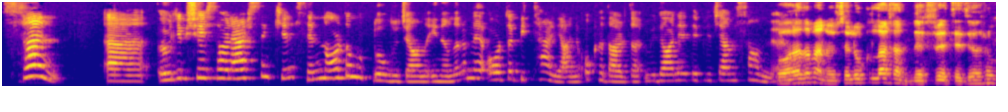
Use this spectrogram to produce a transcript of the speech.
sen öyle bir şey söylersin ki senin orada mutlu olacağına inanırım ve orada biter yani o kadar da müdahale edebileceğimi sanmıyorum. Bu arada ben özel okullardan nefret ediyorum.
